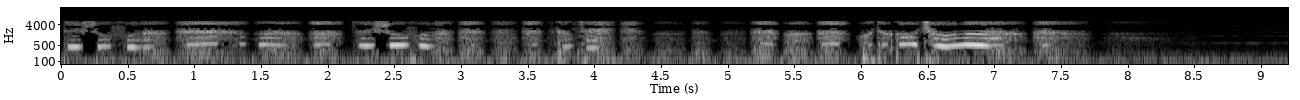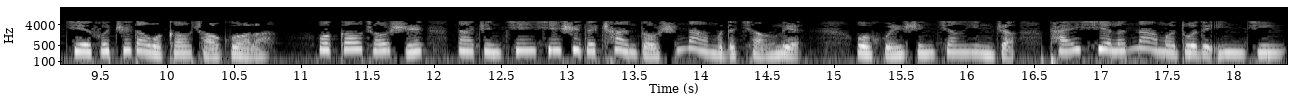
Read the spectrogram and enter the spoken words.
太舒服了，太舒服了！刚才我都高潮了。姐夫知道我高潮过了，我高潮时那阵间歇式的颤抖是那么的强烈，我浑身僵硬着，排泄了那么多的阴茎。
